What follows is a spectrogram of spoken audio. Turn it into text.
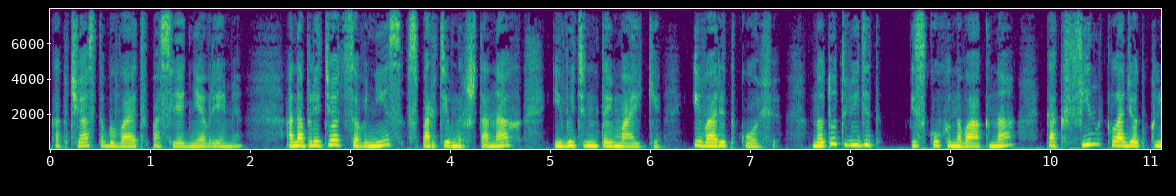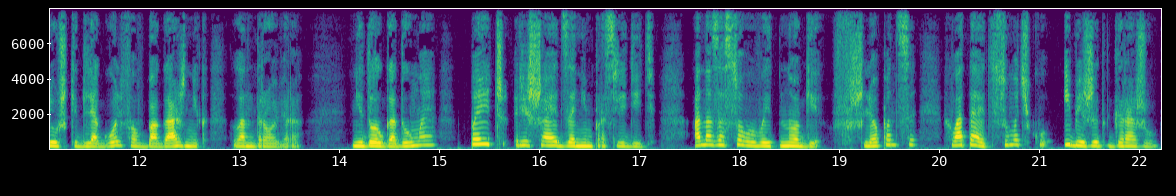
как часто бывает в последнее время. Она плетется вниз в спортивных штанах и вытянутой майке и варит кофе, но тут видит из кухонного окна, как Финн кладет клюшки для гольфа в багажник ландровера. Недолго думая, Пейдж решает за ним проследить. Она засовывает ноги в шлепанцы, хватает сумочку и бежит к гаражу.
